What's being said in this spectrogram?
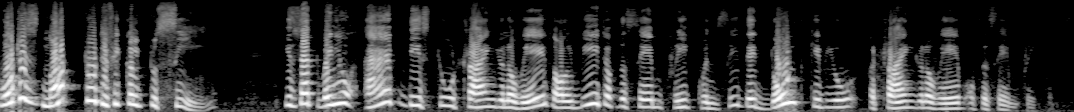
But what is not too difficult to see is that when you add these two triangular waves albeit of the same frequency, they do not give you a triangular wave of the same frequency.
